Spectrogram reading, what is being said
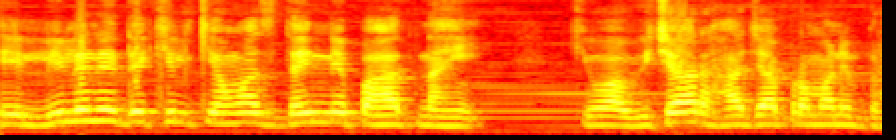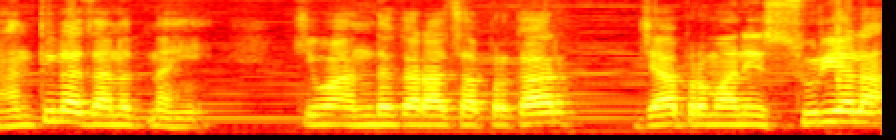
हे लीलेने देखील केव्हाच दैन्य पाहत नाही किंवा विचार हा ज्याप्रमाणे भ्रांतीला जाणत नाही किंवा अंधकाराचा प्रकार ज्याप्रमाणे सूर्याला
